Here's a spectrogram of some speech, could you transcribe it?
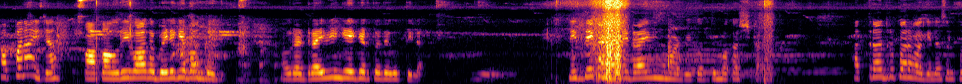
ಪಾಪ ನೈಜ ಪಾಪ ಅವರು ಇವಾಗ ಬೆಳಿಗ್ಗೆ ಬಂದದ್ದು. ಅವರ ಡ್ರೈವಿಂಗ್ ಹೇಗಿರ್ತದೆ ಗೊತ್ತಿಲ್ಲ. ನಿದ್ದೆ ಕಣ್ಣಲ್ಲಿ ಡ್ರೈವಿಂಗ್ ಮಾಡಬೇಕು, ಅದು ತುಂಬ ಕಷ್ಟ. ಹತ್ರ ಆದರೂ ಪರವಾಗಿಲ್ಲ, ಸ್ವಲ್ಪ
